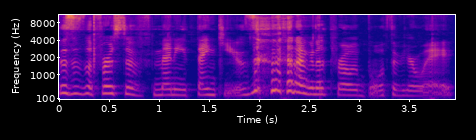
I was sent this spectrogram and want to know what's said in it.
this is the first of many thank yous that I'm going to throw both of your way.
